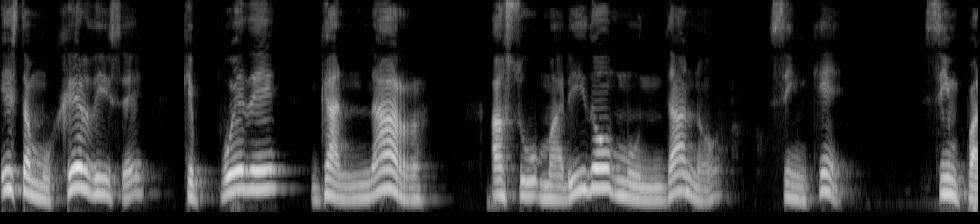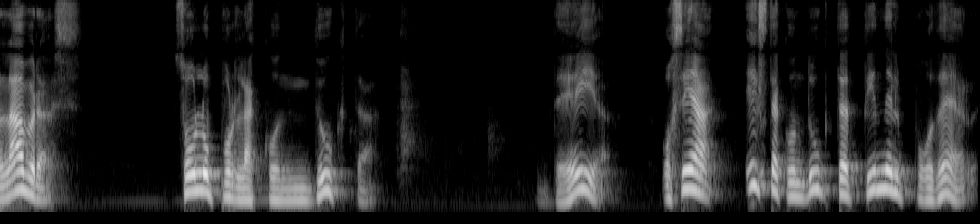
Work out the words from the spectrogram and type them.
Esta mujer dice que puede ganar a su marido mundano sin qué? Sin palabras, solo por la conducta de ella. O sea, esta conducta tiene el poder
